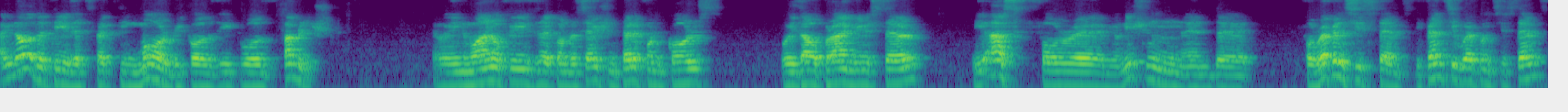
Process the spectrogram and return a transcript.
I know that he is expecting more because it was published. In one of his uh, conversation telephone calls with our prime minister, he asked for uh, munition and uh, for weapon systems, defensive weapon systems.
